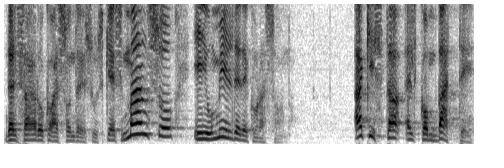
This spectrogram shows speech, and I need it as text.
del Sagrado Corazón de Jesús, que es manso y humilde de corazón. Aquí está el combate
